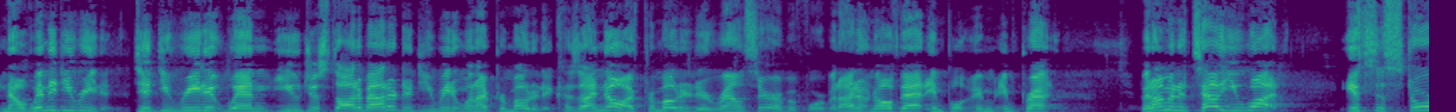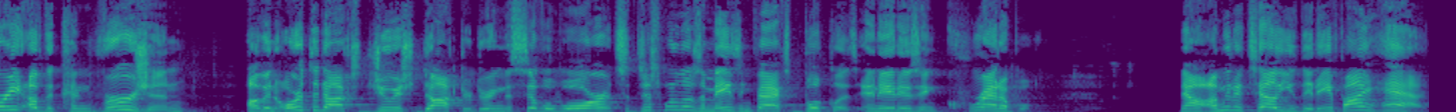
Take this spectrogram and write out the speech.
Now, when did you read it? Did you read it when you just thought about it, or did you read it when I promoted it? Because I know I've promoted it around Sarah before, but I don't know if that impl-. But I'm going to tell you what. It's the story of the conversion of an Orthodox Jewish doctor during the Civil War. It's just one of those amazing facts booklets, and it is incredible. Now, I'm going to tell you that if I had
